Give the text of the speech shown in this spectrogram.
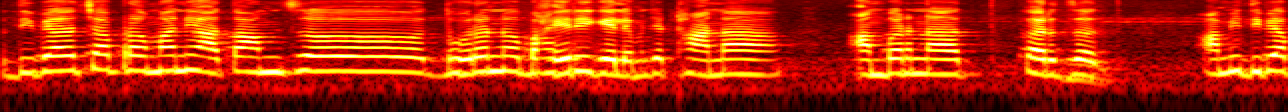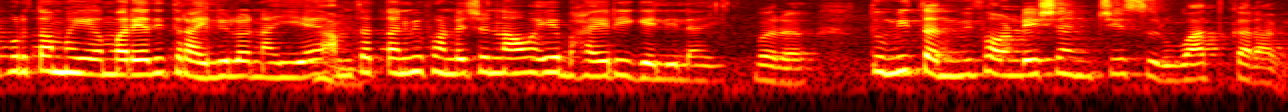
दिव्याच्या प्रमाणे आता आमचं धोरण बाहेरही गेले. म्हणजे ठाणा अंबरनाथ कर्जत आम्ही दिव्यापुरता मै- मर्यादित राहिलेलो नाही आहे आमचं तन्वी फाउंडेशन नाव हे बाहेरही गेलेलं आहे. बरं. तुम्ही तन्वी फाउंडेशनची सुरुवात करावी.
